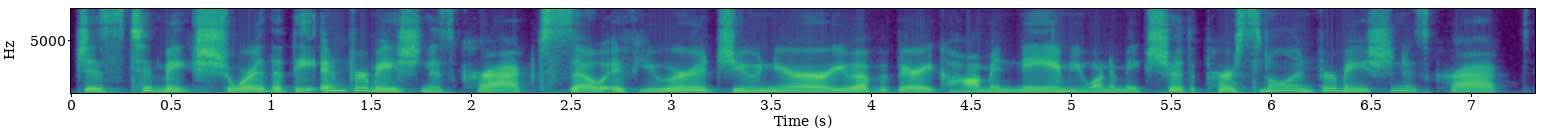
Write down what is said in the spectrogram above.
just to make sure that the information is correct. So if you are a junior or you have a very common name, you want to make sure the personal information is correct.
